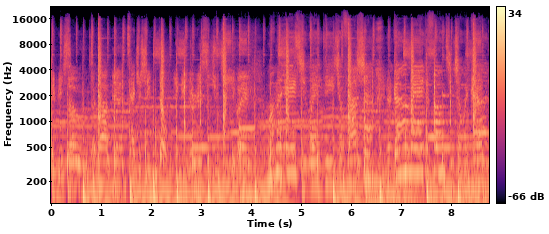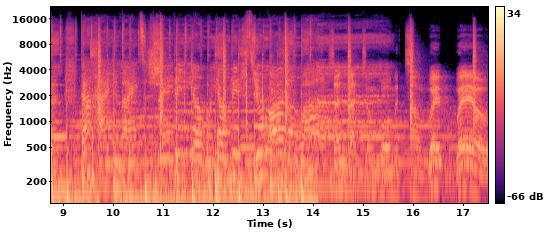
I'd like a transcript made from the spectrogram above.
拼命守护着画面，采取行动，以免永远失去机会。我们一起为地球发声，让更美的风景成为可能。Well.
